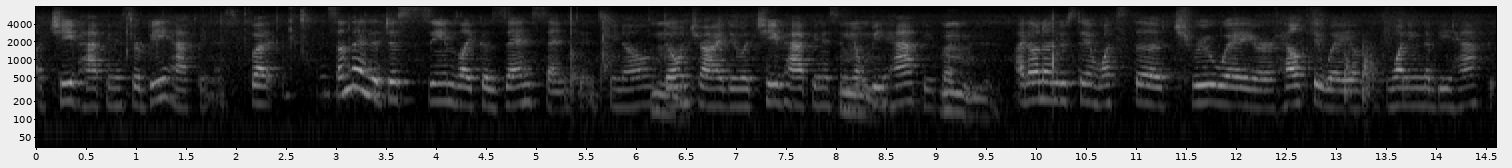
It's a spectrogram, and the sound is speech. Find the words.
achieve happiness or be happiness. But sometimes it just seems like a Zen sentence, you know, mm. don't try to achieve happiness and you'll be hmm. happy. But hmm. I don't understand what's the true way or healthy way of wanting to be happy.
